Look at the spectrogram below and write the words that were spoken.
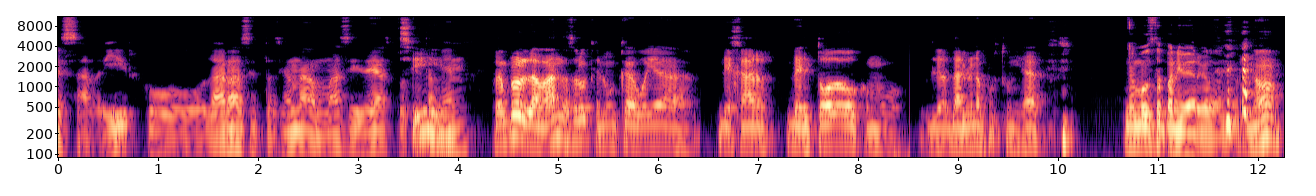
pues abrir o dar aceptación a más ideas porque Sí. también Por ejemplo, la banda es algo que nunca voy a dejar del todo como le- darle una oportunidad. No me gusta pan y verga, la verdad. No.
